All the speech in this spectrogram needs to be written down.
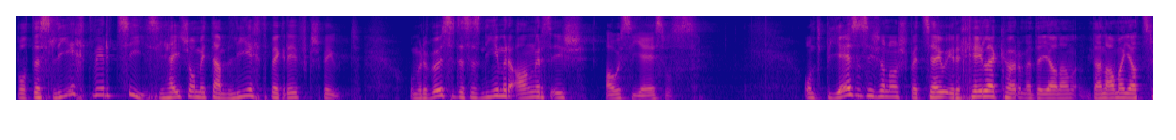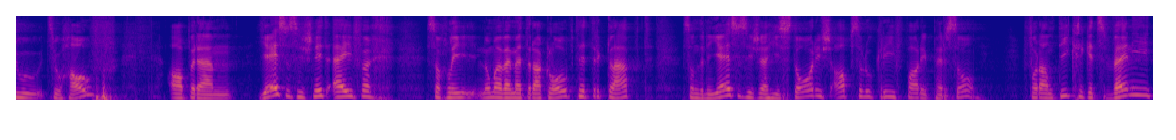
wo das Licht wird sein. Sie haben schon mit dem Lichtbegriff gespielt. Und wir wissen, dass es niemand anderes ist als Jesus. Und bei Jesus ist ja noch speziell, in der Kirche gehört man den Namen ja zu, zu Hauf. Aber ähm, Jesus ist nicht einfach so ein bisschen, nur wenn man daran glaubt, hat er gelebt, sondern Jesus ist eine historisch absolut greifbare Person. Vor Antike gibt es wenige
